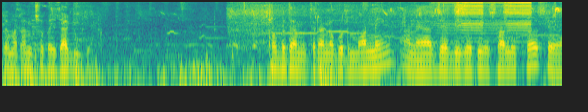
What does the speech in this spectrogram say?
જો મારા રમશુભાઈ જાગી ગયા. તો બધા મિત્રોને ગુડ મોર્નિંગ અને આજે બીજો દિવસ ચાલુ થયો છે.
